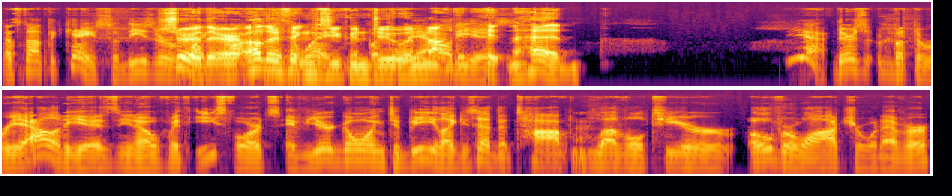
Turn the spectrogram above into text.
that's not the case. So these are sure, like, there are other things weigh. you can But do and not get reality hit is- in the head. Yeah, there's but the reality is, you know, with esports, if you're going to be like you said, the top level tier Overwatch or whatever,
